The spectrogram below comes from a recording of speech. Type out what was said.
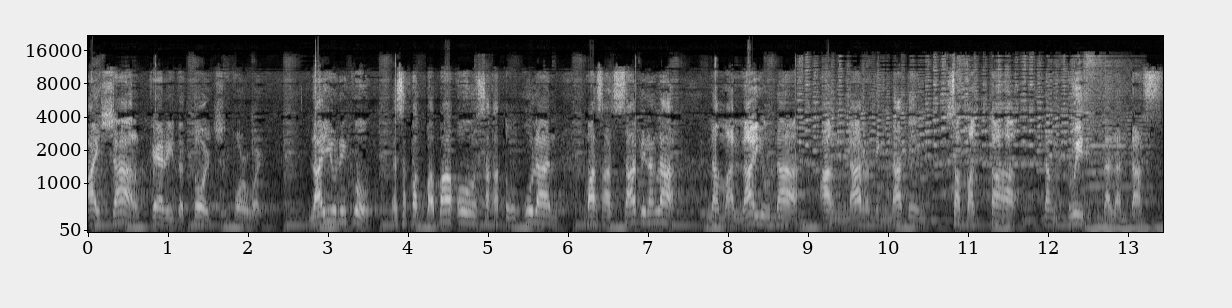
I shall carry the torch forward. Layunin ko na sa pagbaba ko sa katungkulan, masasabi ng lahat na malayo na ang narating natin sa pagtahak ng tweet na landas.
